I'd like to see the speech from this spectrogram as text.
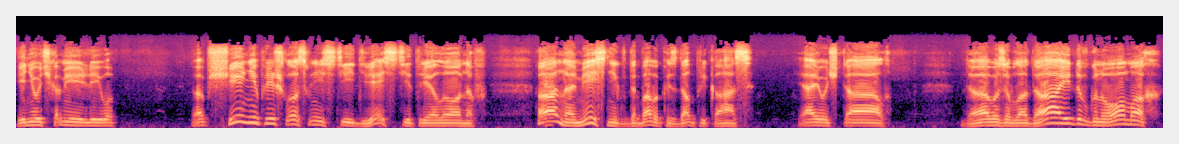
и не учхамили его. Общине пришлось внести двести триалонов, а наместник вдобавок издал приказ. Я его читал. Да возобладает в гномах,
